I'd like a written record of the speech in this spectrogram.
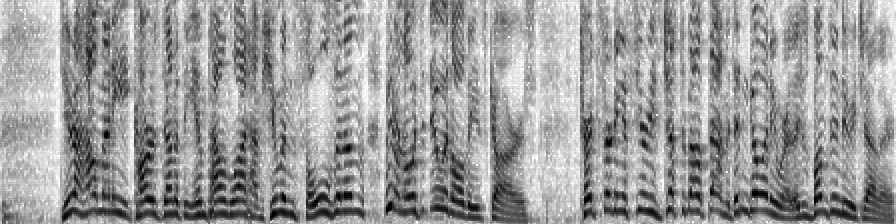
Do you know how many cars down at the impound lot have human souls in them? We don't know what to do with all these cars. Tried starting a series just about them. It didn't go anywhere. They just bumped into each other.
